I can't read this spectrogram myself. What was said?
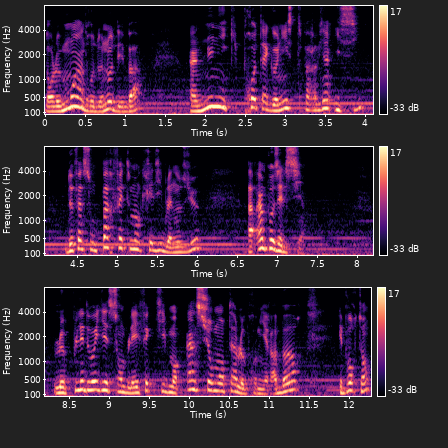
dans le moindre de nos débats, un unique protagoniste parvient ici, de façon parfaitement crédible à nos yeux, à imposer le sien. Le plaidoyer semblait effectivement insurmontable au premier abord, et pourtant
